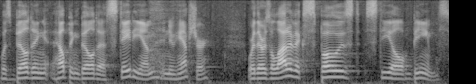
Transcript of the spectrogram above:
was building, helping build a stadium in New Hampshire where there was a lot of exposed steel beams.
